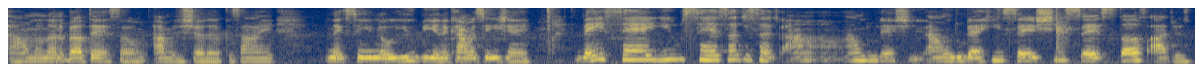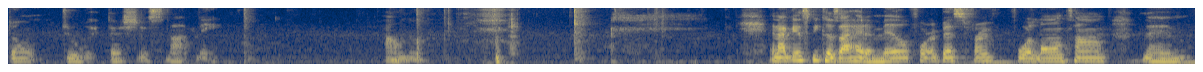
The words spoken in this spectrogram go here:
I don't know nothing about that, so I'm just shut up because I ain't. Next thing you know, you be in a conversation. They say you said such and such. I, I don't do that shit. I don't do that. He said, she said stuff. I just don't do it. That's just not me. I don't know. And I guess because I had a male for a best friend for a long time, then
